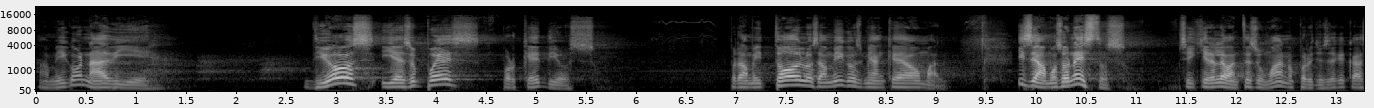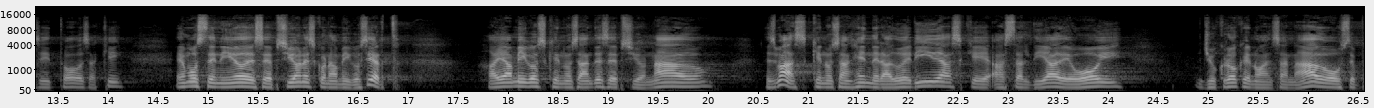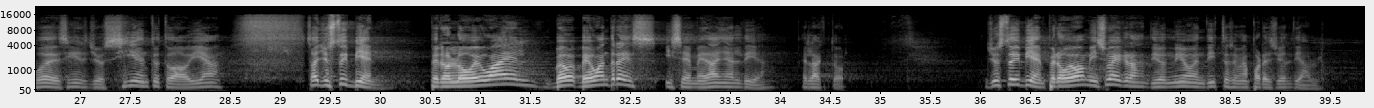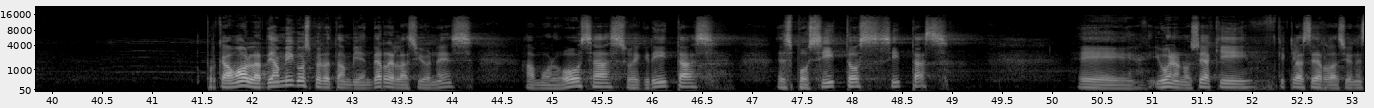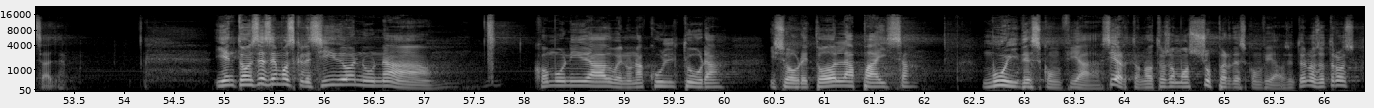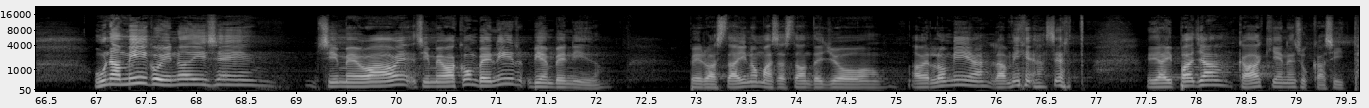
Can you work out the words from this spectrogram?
Amigo nadie. Dios, y eso pues, ¿por qué Dios? Pero a mí todos los amigos me han quedado mal. Y seamos honestos, si quiere levante su mano, pero yo sé que casi todos aquí hemos tenido decepciones con amigos, ¿cierto? Hay amigos que nos han decepcionado, es más, que nos han generado heridas que hasta el día de hoy yo creo que no han sanado. Usted puede decir, yo siento todavía o sea, yo estoy bien, pero lo veo a él, veo, a Andrés y se me daña el día, el actor. Yo estoy bien, pero veo a mi suegra, Dios mío bendito, se me apareció el diablo. Porque vamos a hablar de amigos, pero también de relaciones amorosas, suegritas, espositos, citas. Eh, y bueno, no sé aquí qué clase de relaciones haya. Y entonces hemos crecido en una comunidad o en una cultura y sobre todo la paisa muy desconfiada, ¿cierto? Nosotros somos súper desconfiados. Entonces nosotros, un amigo y no dice, si me, va a, convenir, bienvenido. Pero hasta ahí nomás, hasta donde yo, a ver lo mía, la mía, ¿cierto? Y de ahí para allá, cada quien en su casita.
